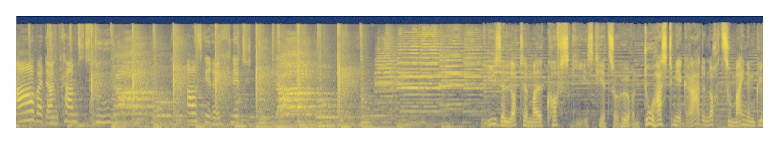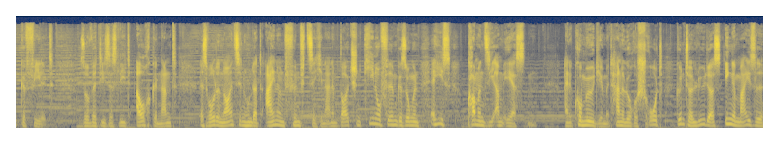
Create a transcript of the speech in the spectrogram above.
Aber dann kamst du. Ausgerechnet du. Lieselotte Malkowski ist hier zu hören. Du hast mir gerade noch zu meinem Glück gefehlt. So wird dieses Lied auch genannt. Es wurde 1951 in einem deutschen Kinofilm gesungen. Er hieß Kommen Sie am ersten. Eine Komödie mit Hannelore Schroth, Günter Lüders, Inge Meisel,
